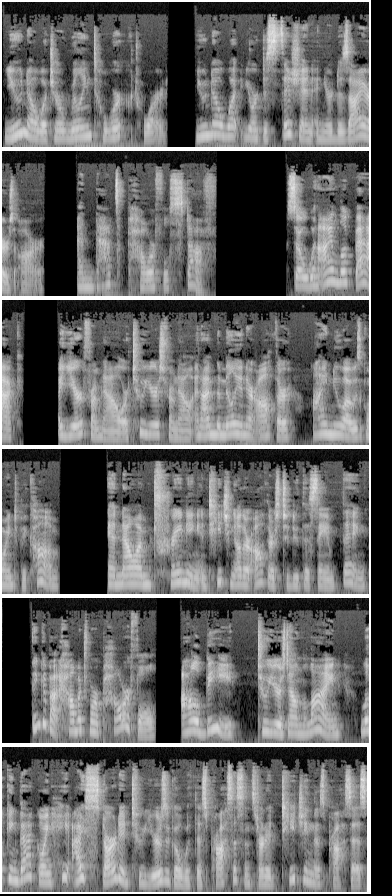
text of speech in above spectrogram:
You know what you're willing to work toward. You know what your decision and your desires are. And that's powerful stuff. So when I look back a year from now or two years from now and I'm the millionaire author I knew I was going to become. And now I'm training and teaching other authors to do the same thing. Think about how much more powerful I'll be two years down the line, looking back, going, hey, I started two years ago with this process and started teaching this process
